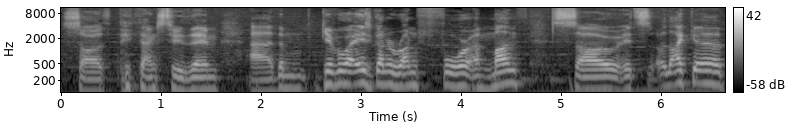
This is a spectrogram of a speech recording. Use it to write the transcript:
So big thanks to them. Uh, the giveaway is going to run for a month. So it's like a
